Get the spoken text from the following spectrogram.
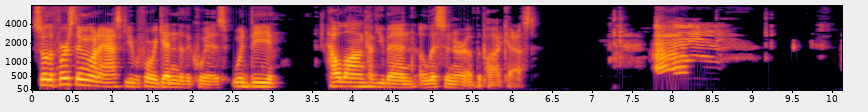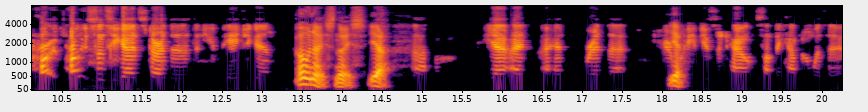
so the first thing we want to ask you before we get into the quiz would be, how long have you been a listener of the podcast? Um, pro- probably since you guys started the, the new page again. Oh, nice, nice. Yeah, Yeah, I I had read that your Yeah. previous account something happened with it,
